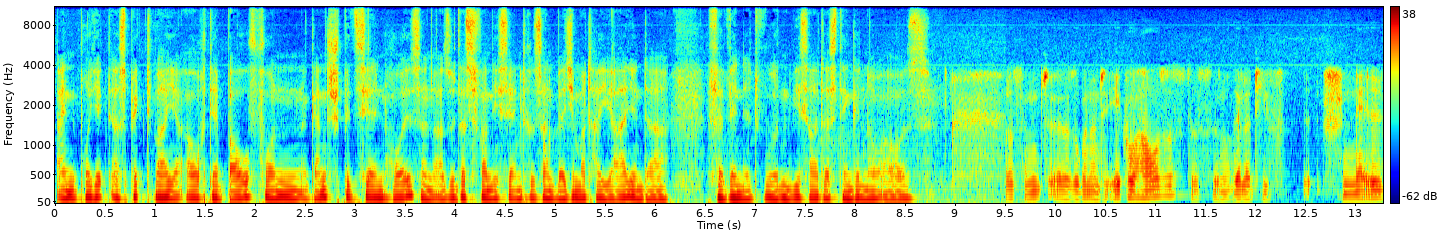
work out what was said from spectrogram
Ein Projektaspekt war ja auch der Bau von ganz speziellen Häusern. Also das fand ich sehr interessant, welche Materialien da verwendet wurden. Wie sah das denn genau aus? Das sind äh, sogenannte Eco-Houses. Das sind relativ schnell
